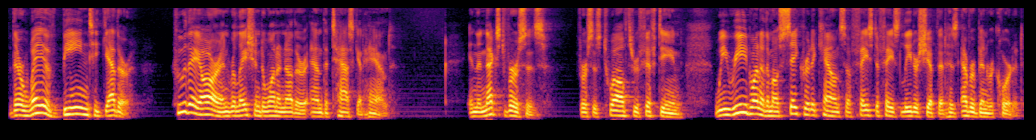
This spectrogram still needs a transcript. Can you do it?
their way of being together, who they are in relation to one another, and the task at hand. In the next verses, verses 12 through 15, we read one of the most sacred accounts of face to face leadership that has ever been recorded.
